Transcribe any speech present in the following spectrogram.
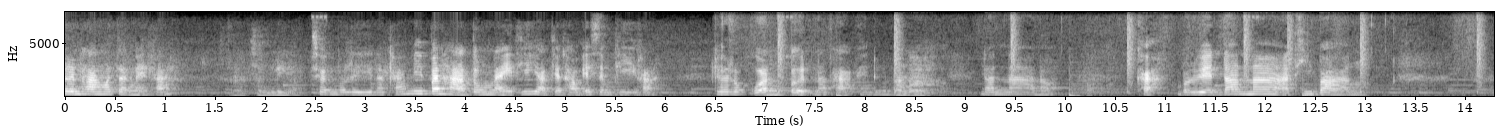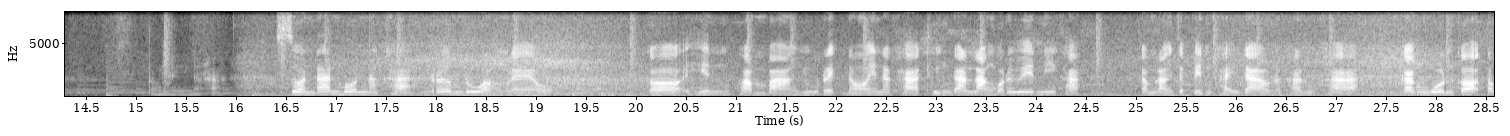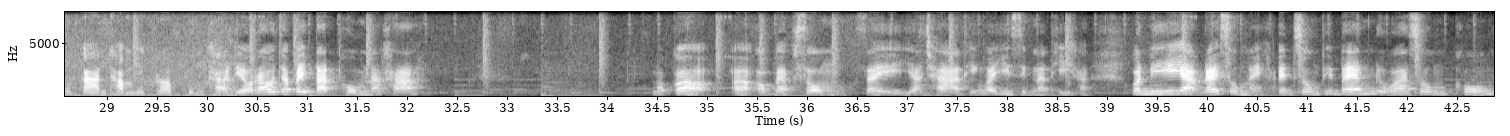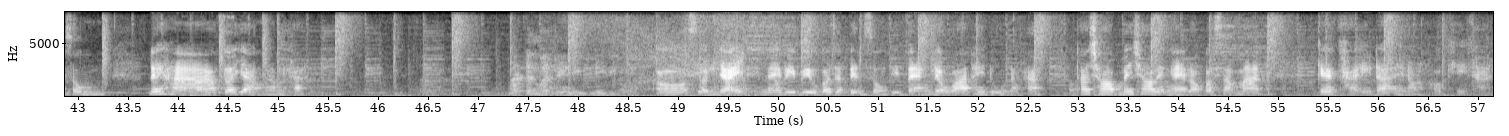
เดินทางมาจากไหนคะอ่าชลบุรีครับชลบุรีนะคะ มีปัญหาตรงไหนที่อยากจะทำ SMP คะเดี๋ยวรบกวนเปิดหน้าผากให้ดูหด้านะนหน้าครับด้านหน้าเนาะค่ะ บริเวณด้านหน้าที่บาง ตรงนี้นะคะ ส่วนด้านบนนะคะ เริ่มร่วงแล้ว ก็เห็นความบางอยู่เล็กน้อยนะคะ ถึงด้านหลังบริเวณนี้ค่ะกำลังจะเป็นไข่ดาวนะคะ ลูกค้า กังวลก็ต้องการทำให้ครอบคลุมค่ะ เดี๋ยวเราจะไปตัดผมนะคะ แล้วก็เอ่อออกแบบทรงใส่ยาชาทิ้งไว้ 20 นาทีค่ะ วันนี้อยากได้ทรงไหนคะเป็นทรงพี่แบงค์หรือว่าทรงโค้งทรงได้หาตัวอย่างมาไหมคะอ่าน่าจะเหมือนในรีวิวครับอ๋อ ส่วนใหญ่ในรีวิวก็จะเป็นทรงพี่แบงค์เดี๋ยววาดให้ดูนะคะ ถ้าชอบไม่ชอบยังไงเราก็สามารถแก้ไขได้เนาะ โอเคค่ะ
